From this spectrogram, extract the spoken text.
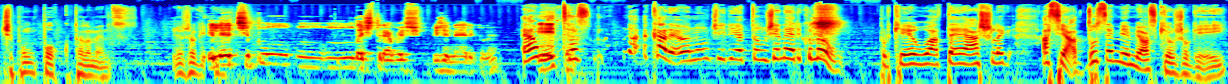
Tipo, um pouco, pelo menos. Eu joguei. Ele é tipo um, um, um das trevas genérico, né? É um Eita. das- Cara, eu não diria tão genérico, não. Porque eu até acho legal. Assim, ó, dos MMOs que eu joguei,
